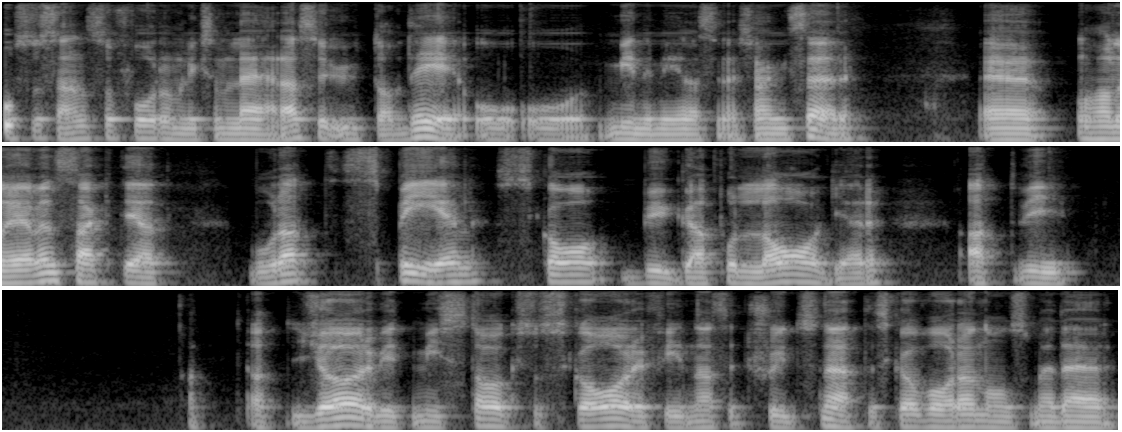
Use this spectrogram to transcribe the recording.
Och så sen så får de liksom lära sig utav det och, och minimera sina chanser. Eh, och han har även sagt det att vårat spel ska bygga på lager. Att vi att, att gör vi ett misstag så ska det finnas ett skyddsnät. Det ska vara någon som är där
